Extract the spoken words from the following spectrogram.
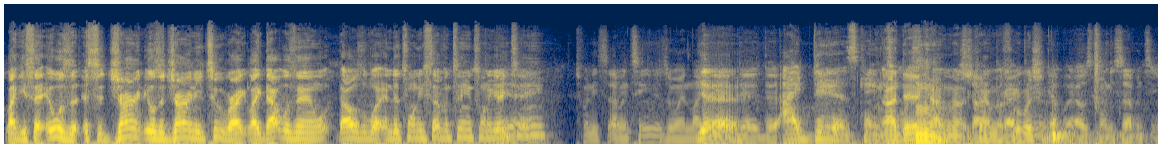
like you said, it was a, it's a journey. It was a journey too, right? Like that was in that was what into 2017, 2018. Yeah. 2017 is when like Yeah. the, the, the ideas came. To Ideas us. Hmm. came We to- was trying came to put everything fruition. together. That was 2017.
